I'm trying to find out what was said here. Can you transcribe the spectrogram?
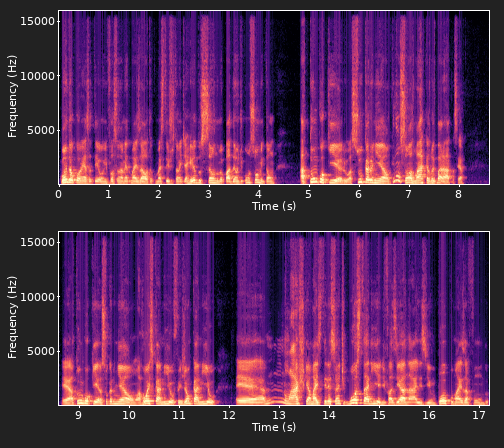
Quando eu começo a ter um inflacionamento mais alto, eu começo a ter justamente a redução no meu padrão de consumo. Então, atum coqueiro, açúcar união, que não são as marcas mais baratas, certo? É, atum coqueiro, açúcar união, arroz camil, feijão camil, é, não acho que é a mais interessante. Gostaria de fazer a análise um pouco mais a fundo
